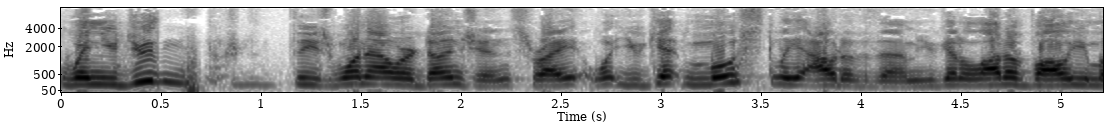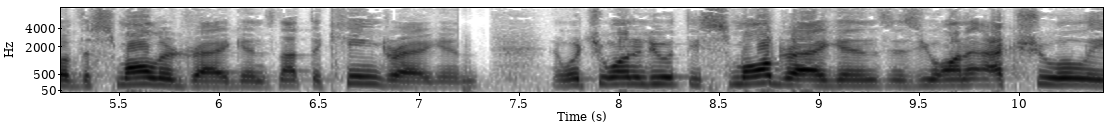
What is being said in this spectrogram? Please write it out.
when you do these one hour dungeons, right? What you get mostly out of them, you get a lot of volume of the smaller dragons, not the king dragon. And what you want to do with these small dragons is you want to actually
